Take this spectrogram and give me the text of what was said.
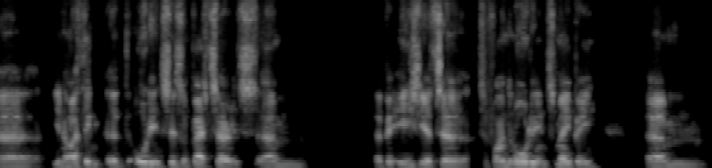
uh, you know, I think audiences are better. It's um, a bit easier to to find an audience, maybe. Um,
